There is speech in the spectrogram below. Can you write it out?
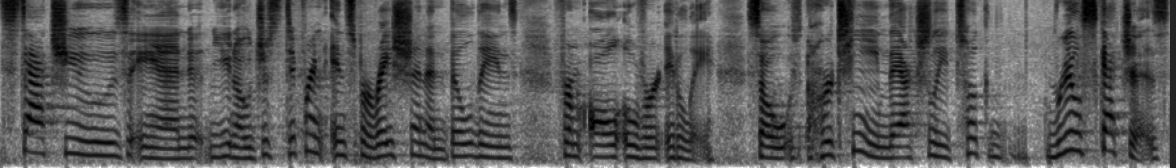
statues and, you know, just different inspiration and buildings from all over Italy. So her team, they actually took real sketches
